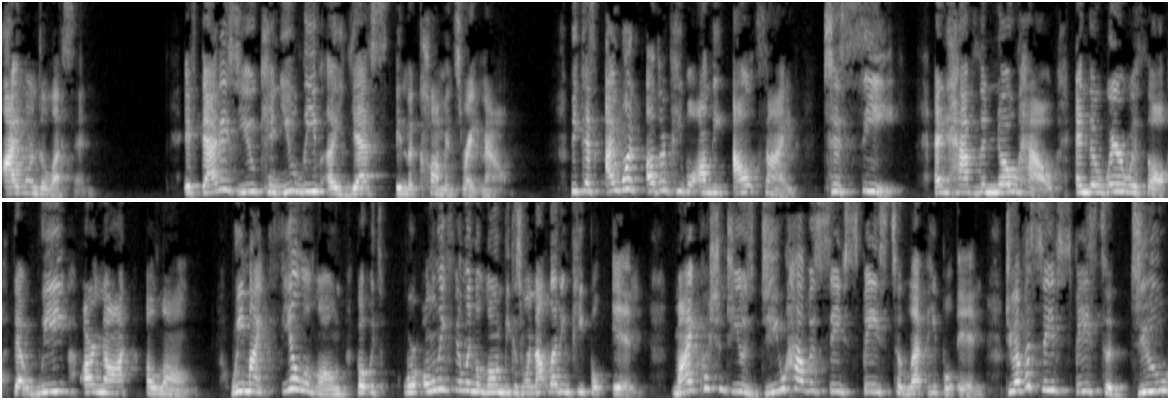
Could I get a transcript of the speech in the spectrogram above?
I learned a lesson? If that is you, can you leave a yes in the comments right now? Because I want other people on the outside to see and have the know how and the wherewithal that we are not alone. We might feel alone, but we're only feeling alone because we're not letting people in. My question to you is Do you have a safe space to let people in? Do you have a safe space to do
